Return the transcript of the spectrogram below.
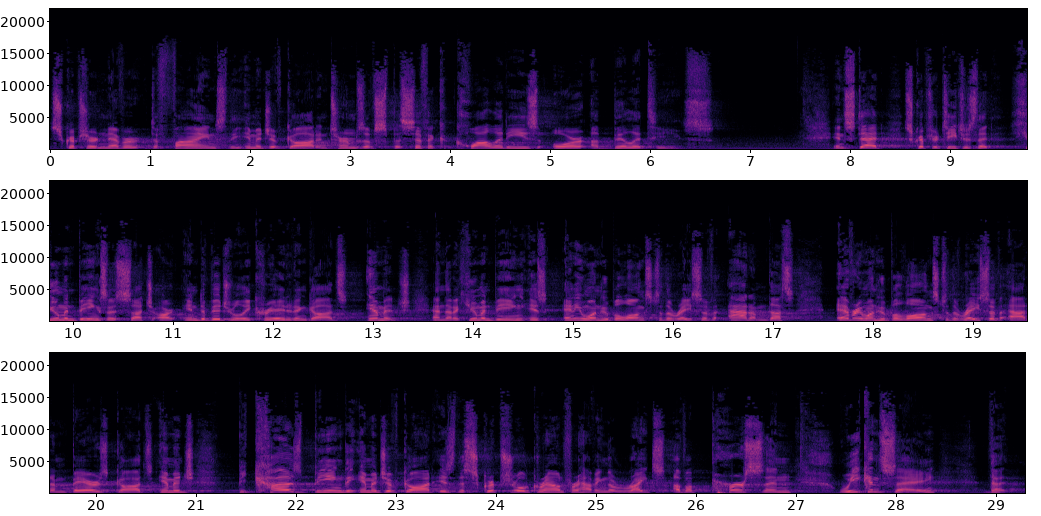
Scripture never defines the image of God in terms of specific qualities or abilities. Instead, Scripture teaches that human beings, as such, are individually created in God's image, and that a human being is anyone who belongs to the race of Adam. Thus, everyone who belongs to the race of Adam bears God's image. Because being the image of God is the scriptural ground for having the rights of a person, we can say that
